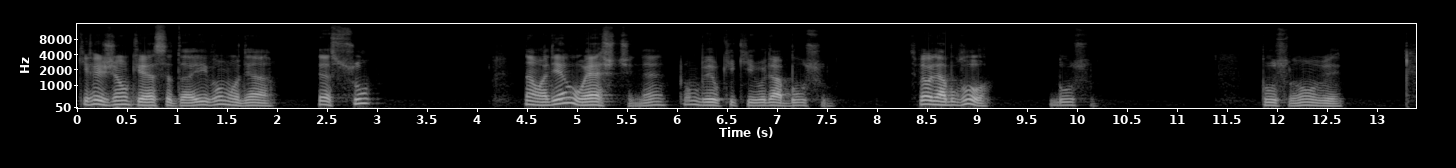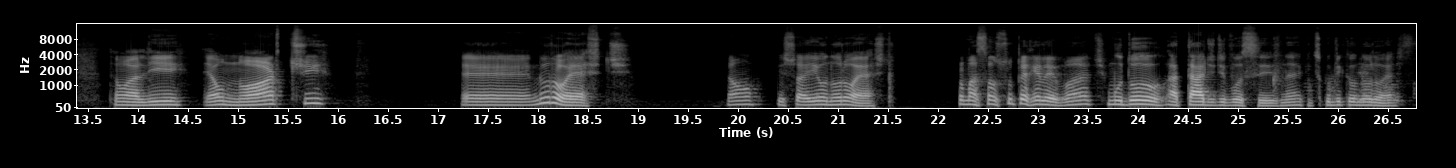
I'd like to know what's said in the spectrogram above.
Que região que é essa daí? Vamos olhar. É sul? Não, ali é o oeste, né? Vamos ver o que que olhar bússola. Você vai olhar vou? Bússola. Bússola, vamos ver. Então ali é o norte, é, noroeste. Então, isso aí é o noroeste. Informação super relevante, mudou a tarde de vocês, né? Descobri que é o noroeste.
